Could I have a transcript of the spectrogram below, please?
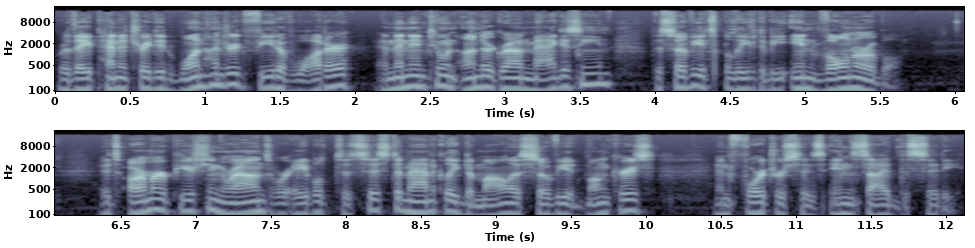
where they penetrated 100 feet of water and then into an underground magazine the Soviets believed to be invulnerable. Its armor piercing rounds were able to systematically demolish Soviet bunkers and fortresses inside the city.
